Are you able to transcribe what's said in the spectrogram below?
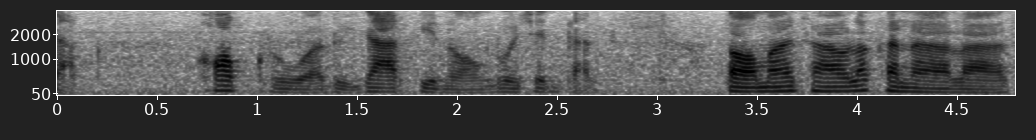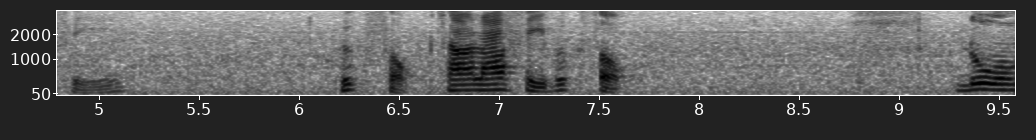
จาก ครอบครัวหรือญาติพี่น้องด้วยเช่นกัน ต่อมาชาวลัคนาราศีพฤษภชาวราศีพฤษภดวง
